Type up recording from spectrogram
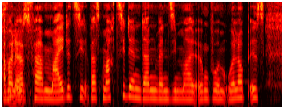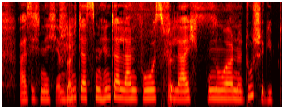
Aber da vermeidet sie, was macht sie denn dann, wenn sie mal irgendwo im Urlaub ist, weiß ich nicht, im Vielleicht- hintersten Hinterland, wo es vielleicht nur eine Dusche gibt?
